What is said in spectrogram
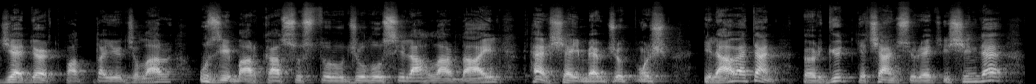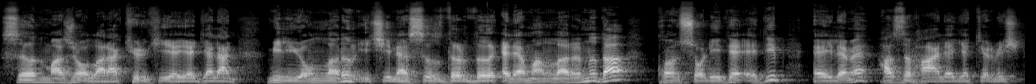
C4 patlayıcılar, Uzi marka susturuculu silahlar dahil her şey mevcutmuş. İlaveten örgüt geçen süreç içinde sığınmacı olarak Türkiye'ye gelen milyonların içine sızdırdığı elemanlarını da konsolide edip eyleme hazır hale getirmiş.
